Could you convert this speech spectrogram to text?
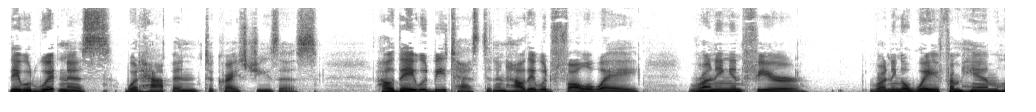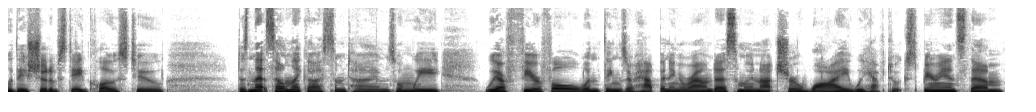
They would witness what happened to Christ Jesus, how they would be tested and how they would fall away, running in fear, running away from him who they should have stayed close to. Doesn't that sound like us sometimes when we we are fearful when things are happening around us and we're not sure why we have to experience them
